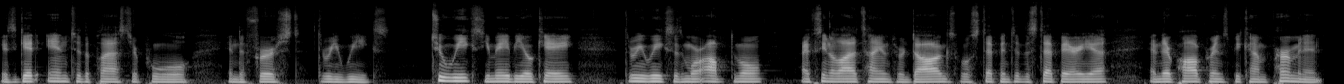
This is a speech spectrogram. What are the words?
is get into the plaster pool in the first three weeks. Two weeks you may be okay. Three weeks is more optimal. I've seen a lot of times where dogs will step into the step area and their paw prints become permanent.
